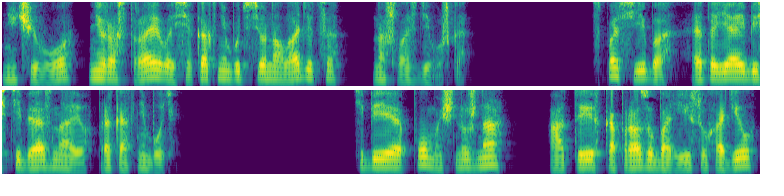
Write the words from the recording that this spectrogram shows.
«Ничего, не расстраивайся, как-нибудь все наладится», – нашлась девушка. «Спасибо, это я и без тебя знаю про как-нибудь». «Тебе помощь нужна? А ты к капразу Борису ходил?»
